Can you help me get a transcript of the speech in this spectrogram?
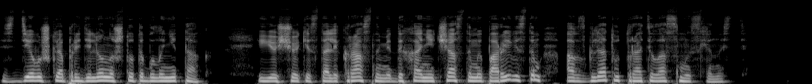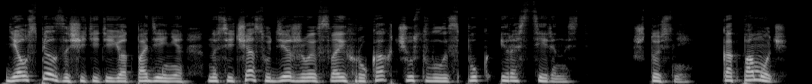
С девушкой определенно что-то было не так. Ее щеки стали красными, дыхание частым и порывистым, а взгляд утратил осмысленность. Я успел защитить ее от падения, но сейчас, удерживая в своих руках, чувствовал испуг и растерянность. Что с ней? Как помочь?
